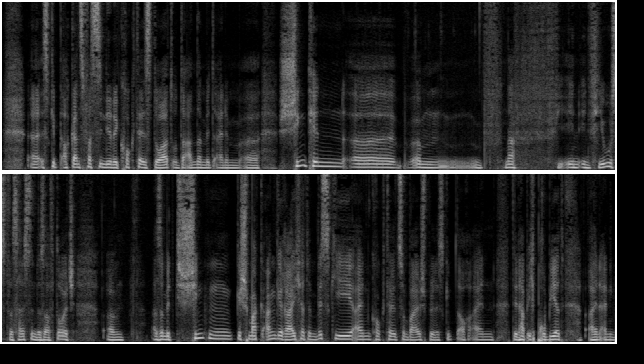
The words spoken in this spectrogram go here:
äh, es gibt auch ganz faszinierende Cocktails dort, unter anderem mit einem äh, Schinken, äh, ähm, na, in, infused, was heißt denn das auf Deutsch? Ähm, also mit Schinkengeschmack angereichertem Whisky, einen Cocktail zum Beispiel. Es gibt auch einen, den habe ich probiert, einen, einen,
